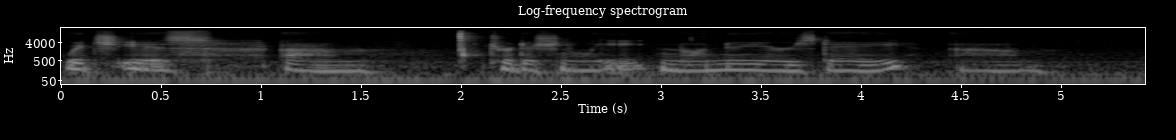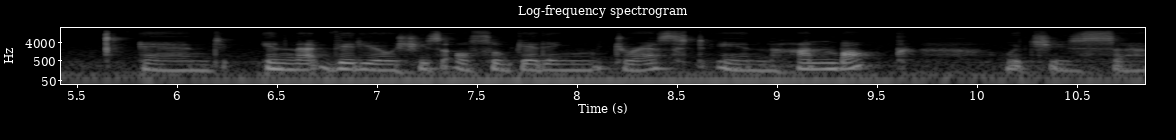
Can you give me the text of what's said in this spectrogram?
which is um, traditionally eaten on New Year's Day. Um, and in that video, she's also getting dressed in hanbok, which is uh,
